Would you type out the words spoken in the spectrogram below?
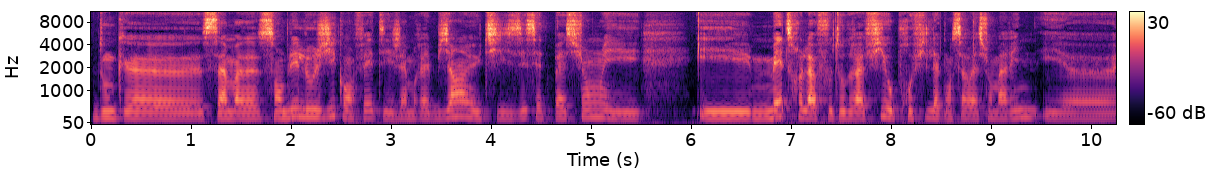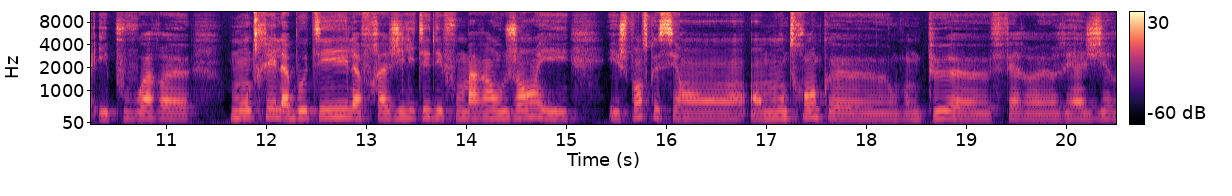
Donc ça m'a semblé logique en fait et j'aimerais bien utiliser cette passion et, et mettre la photographie au profit de la conservation marine et, euh, pouvoir euh, montrer la beauté, la fragilité des fonds marins aux gens. Et, je pense que c'est en, en, montrant qu'on peut euh, faire réagir,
